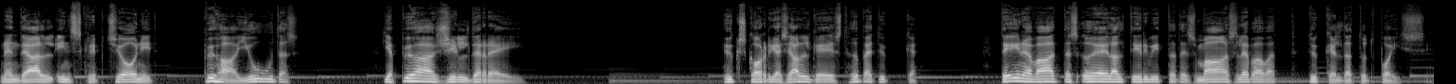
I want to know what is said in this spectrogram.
Nende all inskriptsioonid Püha Juudas ja Püha Gilles de Rei. Üks korjas jalge eest hõbetükke, teine vaatas õelalt irvitades maas lebavat tükeldatud poissi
